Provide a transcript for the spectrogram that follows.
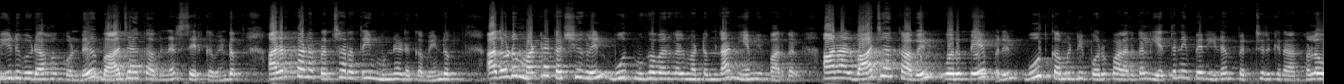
வீடு வீடாக கொண்டு பாஜகவினர் சேர்க்க வேண்டும். அதற்கான பிரச்சாரத்தை முன்னெடுக்க வேண்டும். அதோடு மற்ற கட்சிகளில் பூத் முகவர்கள் மட்டும்தான் நியமிப்பார்கள். ஆனால் பாஜகவில் ஒரு பேப்பரில் பூத் கமிட்டி பொறுப்பாளர்கள் எத்தனை பேர் இடம் பெற்றிருக்கிறார்களோ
